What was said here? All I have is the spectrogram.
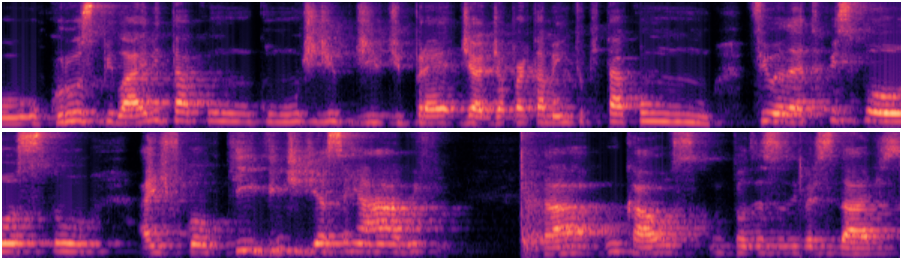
o, o CRUSP lá, ele está com, com um monte de, de, de, pré, de, de apartamento que está com fio elétrico exposto, a gente ficou 20 dias sem água, enfim. Tá um caos em todas essas universidades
